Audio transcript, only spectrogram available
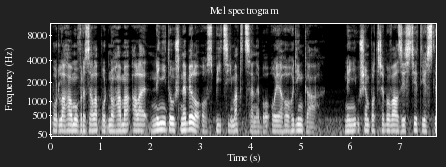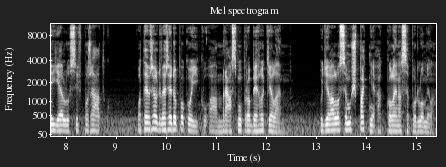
Podlaha mu vrzala pod nohama, ale nyní to už nebylo o spící matce nebo o jeho hodinkách. Nyní už jen potřeboval zjistit, jestli je Lucy v pořádku. Otevřel dveře do pokojíku a mráz mu proběhl tělem. Udělalo se mu špatně a kolena se podlomila.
